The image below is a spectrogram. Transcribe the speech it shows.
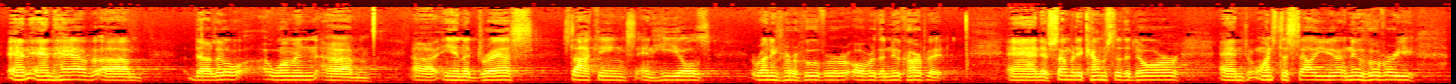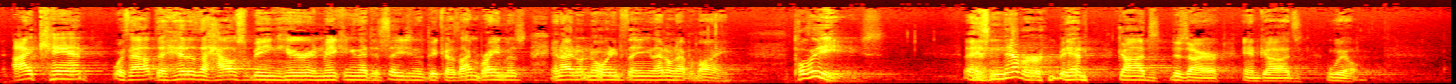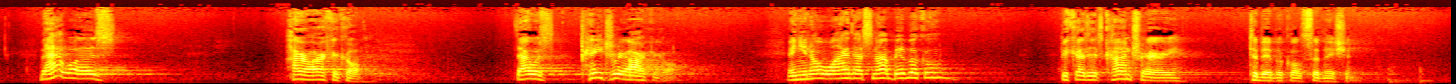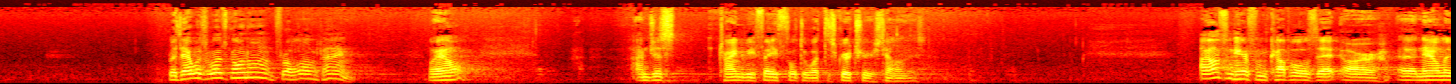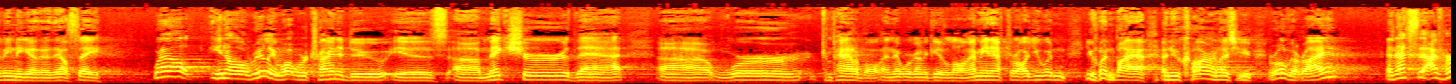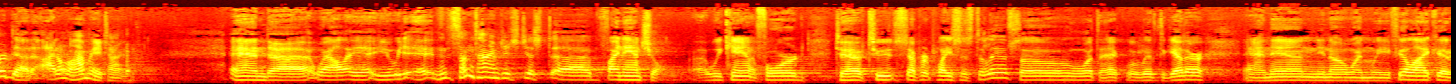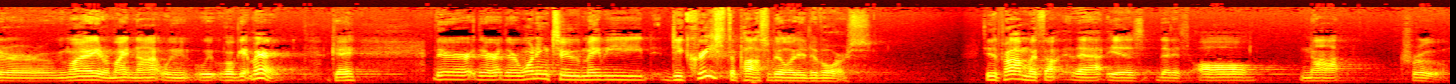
and, and have um, the little woman um, uh, in a dress, stockings, and heels running her Hoover over the new carpet. And if somebody comes to the door and wants to sell you a new Hoover, you, I can't without the head of the house being here and making that decision because I'm brainless and I don't know anything and I don't have a mind. Please. Has never been God's desire and God's will. That was hierarchical. That was patriarchal. And you know why that's not biblical? Because it's contrary to biblical submission. But that was what was going on for a long time. Well, I'm just trying to be faithful to what the scripture is telling us. I often hear from couples that are uh, now living together, they'll say, well, you know, really what we're trying to do is uh, make sure that uh, we're compatible and that we're going to get along. I mean, after all, you wouldn't, you wouldn't buy a, a new car unless you drove it, right? And that's, I've heard that I don't know how many times. And uh, well, you, sometimes it's just uh, financial. Uh, we can't afford to have two separate places to live, so what the heck, we'll live together. And then, you know, when we feel like it, or we might or might not, we, we, will get married. Okay? They're, they're, they're wanting to maybe decrease the possibility of divorce. See, the problem with that is that it's all not true.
